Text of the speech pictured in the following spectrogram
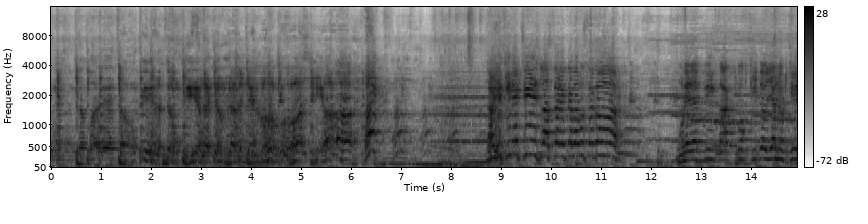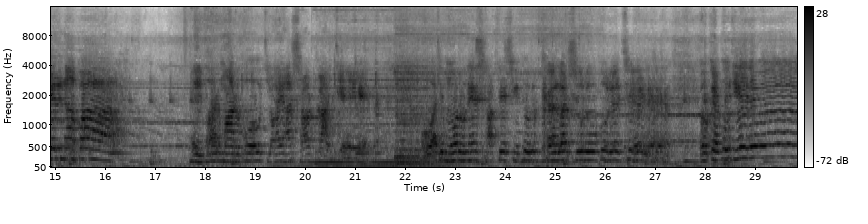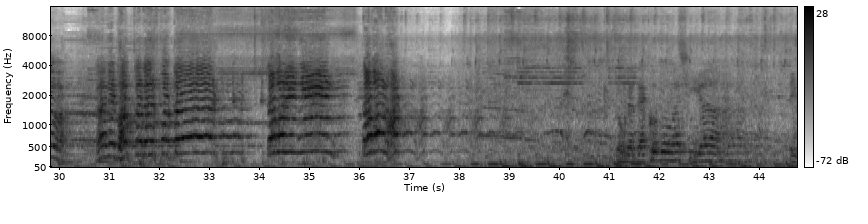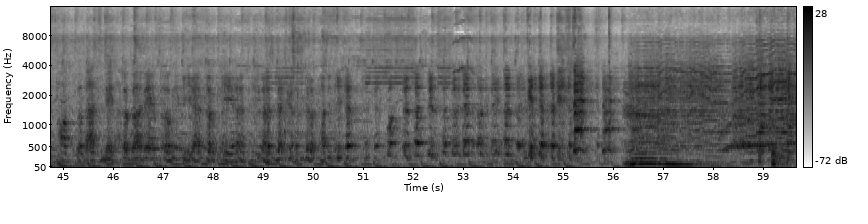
কি দেখছিস? রাস্তার একটা ব্যবস্থা কর। মনে রাখবি কাকপক্ষিত যেন টের না পায়। এইবার মারবো জয়া সরকারকে ও আজ মরণের সাথে সিঁদুর খেলা শুরু করেছে। ওকে বুঝিয়ে দেব, আমি ভক্তদের পতন দেখো গো আসিয়া এই ভক্ত দাস নৃত্য করে তকিয়া তকিয়া ভক্ত দাস নৃত্য করে তকিয়া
